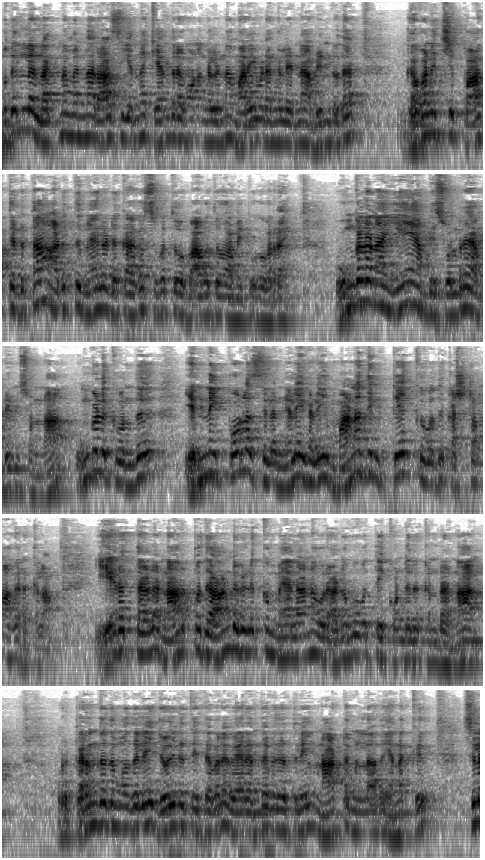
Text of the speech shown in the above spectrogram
முதல்ல லக்னம் என்ன ராசி என்ன கேந்திர கோணங்கள் என்ன மறைவிடங்கள் என்ன அப்படின்றத கவனிச்சு பார்த்துட்டு தான் அடுத்து மேலடுக்காக சுபத்துவ பாபத்துவ அமைப்புக்கு வர்றேன். உங்களை நான் ஏன் அப்படி சொல்கிறேன் அப்படின்னு சொன்னால் உங்களுக்கு வந்து என்னை போல சில நிலைகளை மனதில் தேக்குவது கஷ்டமாக இருக்கலாம். ஏறத்தாழ நாற்பது ஆண்டுகளுக்கும் மேலான ஒரு அனுபவத்தை கொண்டிருக்கின்ற நான் ஒரு பிறந்தது முதலே ஜோதிடத்தை தவிர வேற எந்த விதத்திலையும் நாட்டம் இல்லாத எனக்கு சில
